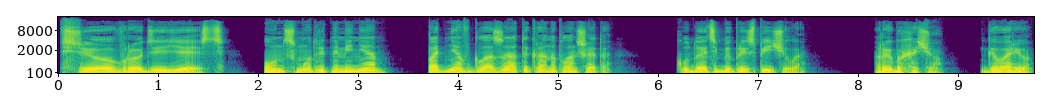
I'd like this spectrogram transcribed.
«Все вроде есть». Он смотрит на меня, подняв глаза от экрана планшета. «Куда тебе приспичило?» «Рыбы хочу», — говорю.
